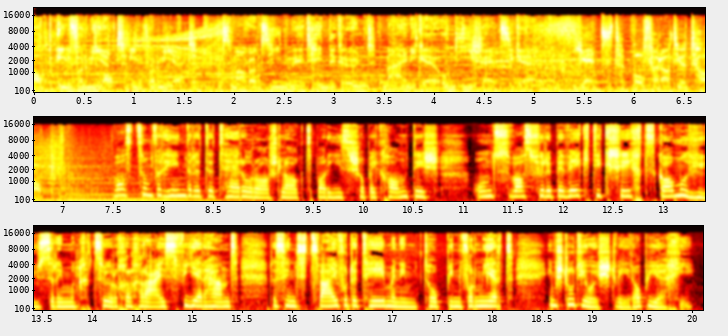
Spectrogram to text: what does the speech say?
Top informiert. informiert. Das Magazin mit Hintergrund, Meinungen und Einschätzungen. Jetzt auf Radio Top. Was zum verhinderten Terroranschlag in Paris schon bekannt ist und was für eine bewegte Geschichte die Gammelhäuser im Zürcher Kreis 4 haben, das sind zwei von den Themen im Top informiert. Im Studio ist Vera Büchi.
